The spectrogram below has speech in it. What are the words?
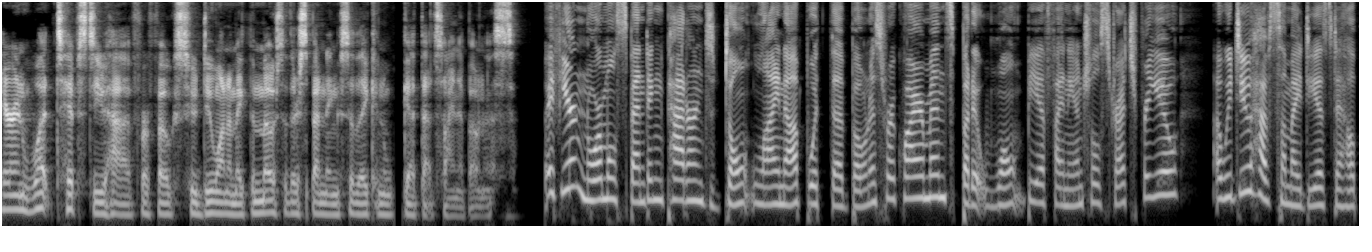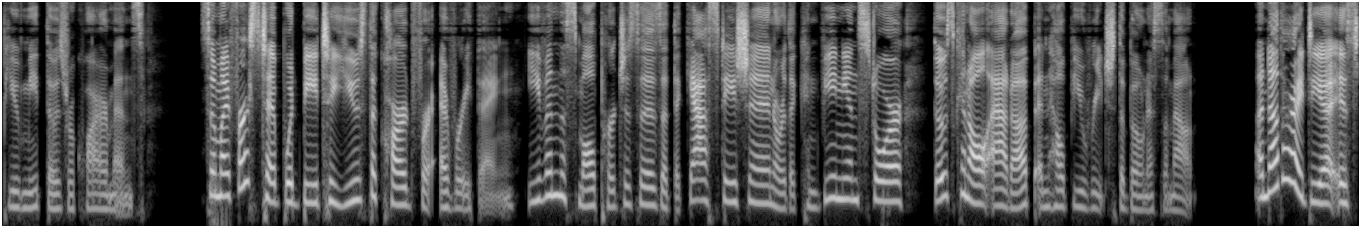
Erin, what tips do you have for folks who do want to make the most of their spending so they can get that sign up bonus? If your normal spending patterns don't line up with the bonus requirements, but it won't be a financial stretch for you, uh, we do have some ideas to help you meet those requirements. So, my first tip would be to use the card for everything, even the small purchases at the gas station or the convenience store. Those can all add up and help you reach the bonus amount. Another idea is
